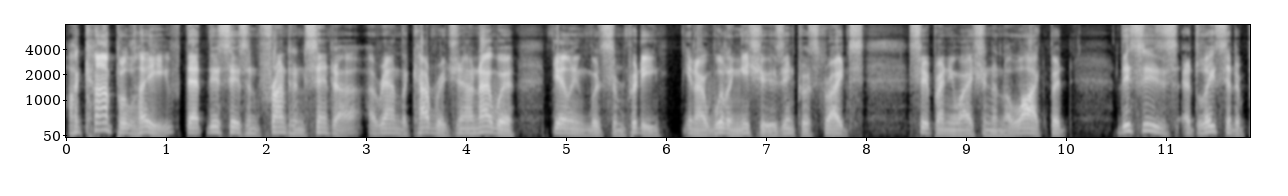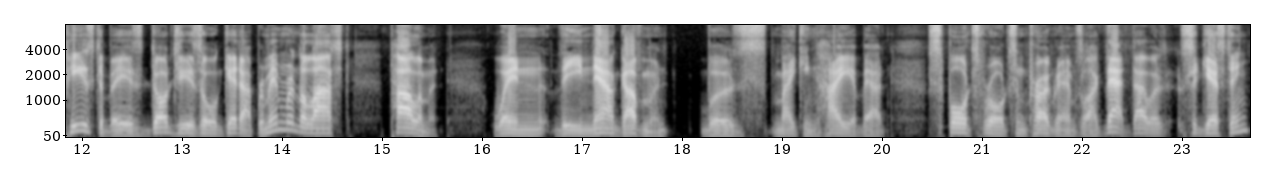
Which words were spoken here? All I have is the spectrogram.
I can't believe that this isn't front and centre around the coverage. Now, I know we're dealing with some pretty, you know, willing issues, interest rates, superannuation, and the like, but this is, at least it appears to be, as dodgy as all get up. Remember in the last parliament when the now government was making hay about sports rorts and programs like that, they were suggesting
